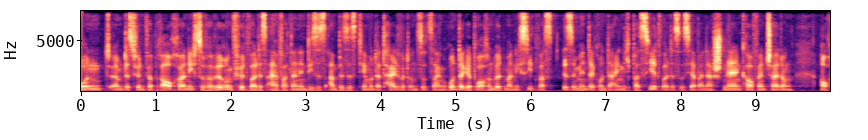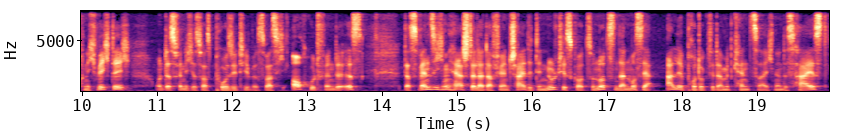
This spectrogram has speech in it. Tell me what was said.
und ähm, das für den Verbraucher nicht zur Verwirrung führt, weil das einfach dann in dieses Ampelsystem unterteilt wird und sozusagen runtergebrochen wird, man nicht sieht, was ist im Hintergrund da eigentlich passiert, weil das ist ja bei einer schnellen Kaufentscheidung auch nicht wichtig und das finde ich ist was Positives. Was ich auch gut finde ist, dass wenn sich ein Hersteller dafür entscheidet, den Nutri-Score zu nutzen, dann muss er alle Produkte damit kennzeichnen. Das heißt,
